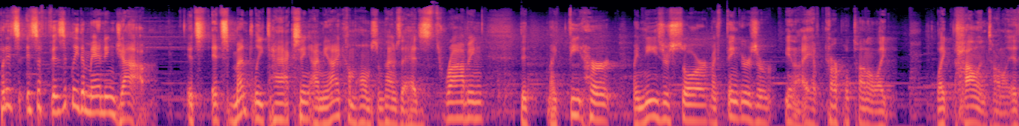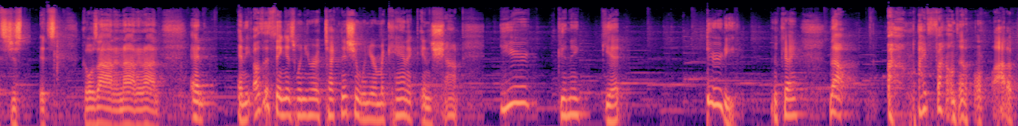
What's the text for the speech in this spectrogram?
but it's it's a physically demanding job. It's it's mentally taxing. I mean, I come home sometimes the head's throbbing, that my feet hurt, my knees are sore, my fingers are you know I have carpal tunnel like like Holland tunnel. It's just it's goes on and on and on, and and the other thing is when you're a technician, when you're a mechanic in shop, you're gonna get dirty. Okay, now I found that a lot of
